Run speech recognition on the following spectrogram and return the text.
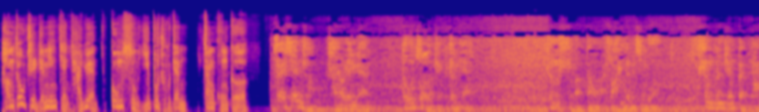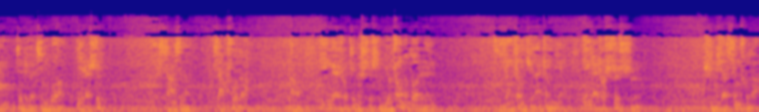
杭州市人民检察院公诉一部主任张洪格在现场，传销人员都做了这个证言，证实了当晚发生这个经过。盛春平本人对这个经过也是。详细的讲述的，那么应该说这个事实有这么多人用证据来证明，应该说事实是比较清楚的。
